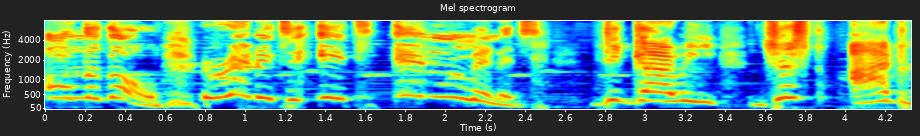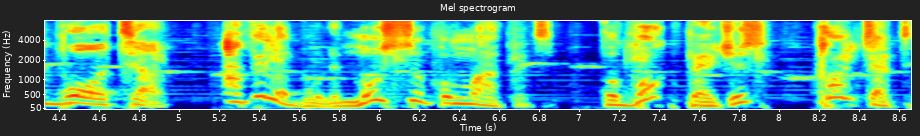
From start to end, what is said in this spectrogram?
on the go, ready to eat in minutes. Gari, just add water. Available in most supermarkets. For bulk purchase, contact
